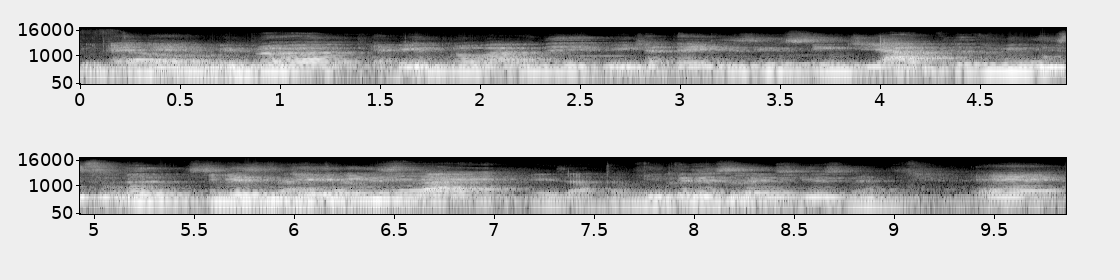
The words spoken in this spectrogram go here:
então... É, é, bem provável, é bem provável, de repente, até eles incendiar a vida do ministro antes mesmo de ele ministrar. É. Exatamente. Que interessante isso, né? É,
